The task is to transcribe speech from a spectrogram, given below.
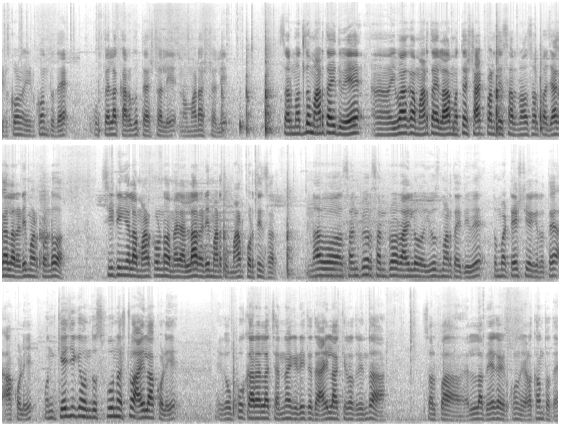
ಇಟ್ಕೊಂಡು ಇಟ್ಕೊತದೆ ಉಪ್ಪೆಲ್ಲ ಕರಗುತ್ತೆ ಅಷ್ಟರಲ್ಲಿ. ನಾವು ಮಾಡೋ ಅಷ್ಟರಲ್ಲಿ. ಸರ್ ಮೊದಲು ಮಾಡ್ತಾ ಇದ್ವಿ. ಆ, ಇವಾಗ ಮಾಡ್ತಾ ಇಲ್ಲ. ಮತ್ತೆ ಸ್ಟಾರ್ಟ್ ಮಾಡ್ತೀವಿ ಸರ್. ನಾವು ಸ್ವಲ್ಪ ಜಾಗ ಎಲ್ಲ ರೆಡಿ ಮಾಡಿಕೊಂಡು ಸೀಟಿಂಗ್ ಎಲ್ಲ ಮಾಡಿಕೊಂಡು ಆಮೇಲೆ ಎಲ್ಲ ರೆಡಿ ಮಾಡ್ತು ಮಾಡ್ಕೊಡ್ತೀನಿ ಸರ್. ನಾವು ಸನ್ಪ್ಯೂರ್ ಸನ್ಪ್ಯೂರ್ ಆಯಿಲು ಯೂಸ್ ಮಾಡ್ತಾ ಇದ್ದೀವಿ. ತುಂಬ ಟೇಸ್ಟಿಯಾಗಿರುತ್ತೆ ಹಾಕೊಳ್ಳಿ. ಒಂದು ಕೆ ಜಿಗೆ ಒಂದು ಸ್ಪೂನಷ್ಟು ಆಯಿಲ್ ಹಾಕೊಳ್ಳಿ. ಈಗ ಉಪ್ಪು ಖಾರ ಎಲ್ಲ ಚೆನ್ನಾಗಿ ಹಿಡಿತದೆ ಆಯಿಲ್ ಹಾಕಿರೋದ್ರಿಂದ ಸ್ವಲ್ಪ ಎಲ್ಲ ಬೇಗ ಇಟ್ಕೊಂಡು ಎಳ್ಕೊತದೆ.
